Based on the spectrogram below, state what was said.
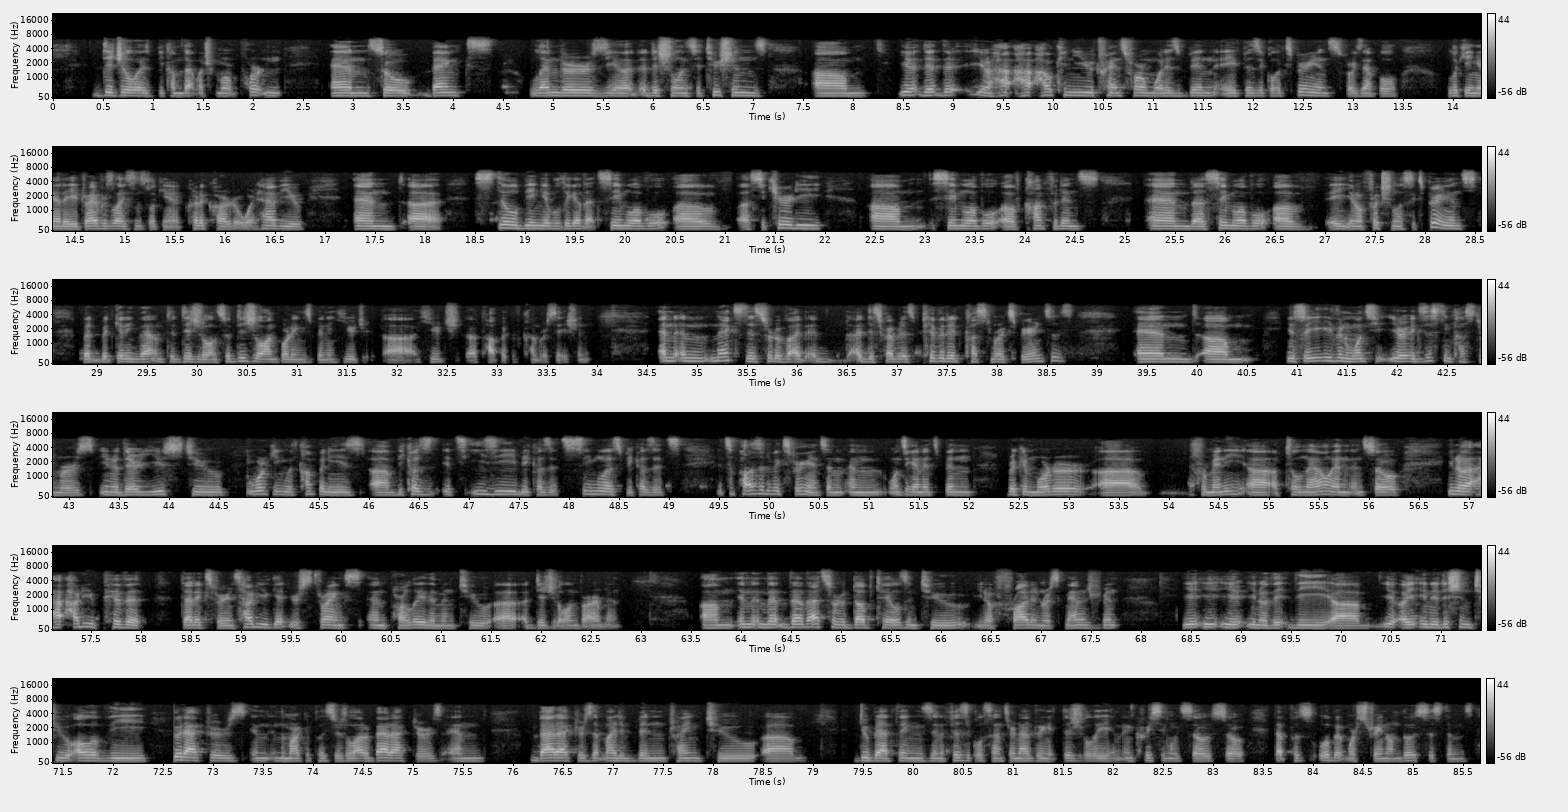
digital has become that much more important. And so banks, lenders, you know, additional institutions, um, you, the, the, you know, how, how can you transform what has been a physical experience, for example, looking at a driver's license, looking at a credit card, or what have you, and uh, still being able to get that same level of uh, security, um, same level of confidence and uh, same level of a you know frictionless experience, but but getting that into digital. And so digital onboarding has been a huge uh, huge uh, topic of conversation. And and next is sort of I I describe it as pivoted customer experiences, and um, you so even once you, your existing customers, you know, they're used to working with companies uh, because it's easy, because it's seamless, because it's it's a positive experience. And and once again, it's been brick and mortar uh, for many uh, up till now. And and so, you know, how, how, do you pivot that experience? How do you get your strengths and parlay them into a, a digital environment? Um, and and that, that, that sort of dovetails into you know fraud and risk management. You, you, you know the the um, you uh, in addition to all of the good actors in, in the marketplace, there's a lot of bad actors and bad actors that might have been trying to um, do bad things in a physical sense are now doing it digitally and increasingly so. So that puts a little bit more strain on those systems.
